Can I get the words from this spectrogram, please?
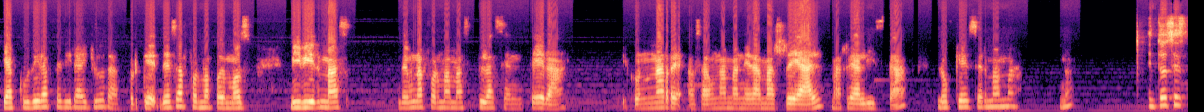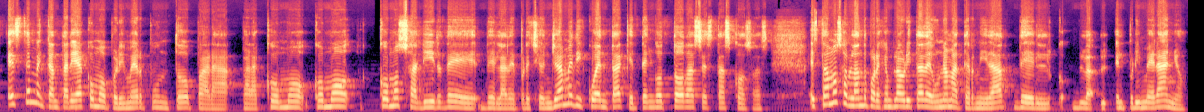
y acudir a pedir ayuda, porque de esa forma podemos vivir más de una forma más placentera y con una, o sea, una manera más real, más realista, lo que es ser mamá, ¿no? Entonces, este me encantaría como primer punto para, para cómo, cómo, cómo salir de, de, la depresión. Ya me di cuenta que tengo todas estas cosas. Estamos hablando, por ejemplo, ahorita de una maternidad del el primer año,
